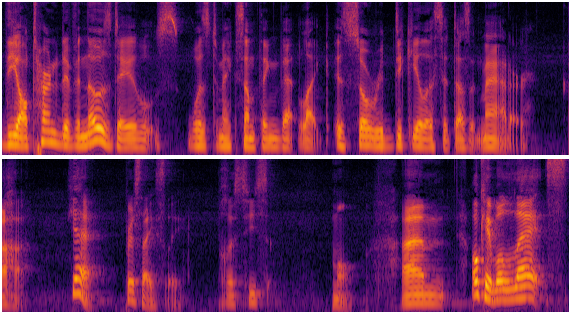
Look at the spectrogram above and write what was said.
the alternative in those days was, to make something that like is so ridiculous it doesn't matter Uh-huh. Yeah, precisely. Precisement. Um, okay, well, let's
